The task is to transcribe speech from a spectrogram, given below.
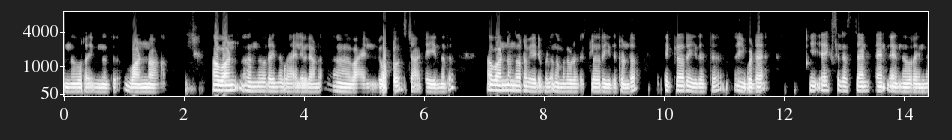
എന്ന് പറയുന്നത് വൺ ആണ്. ആ വൺ എന്ന് പറയുന്ന വാല്യൂവിലാണ് വയൽ ലൂപ്പ് സ്റ്റാർട്ട് ചെയ്യുന്നത്. ആ വൺ എന്ന് പറഞ്ഞ വേരിയബിൾ നമ്മളിവിടെ ഡിക്ലെയർ ചെയ്തിട്ടുണ്ട്. ഡിക്ലെയർ ചെയ്തിട്ട് ഇവിടെ ഈ എക്സ് ലെസ് ദാൻ ടെൻ എന്ന് പറയുന്ന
